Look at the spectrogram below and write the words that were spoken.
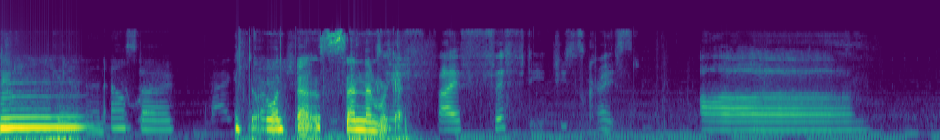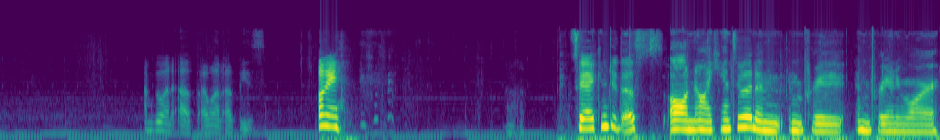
Mm, Get an L star. do I want this? And then we're good. Have 550. Jesus Christ. Um. I'm going up. I want uppies. Okay. See, I can do this. Oh no, I can't do it in in pre in pre anymore.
